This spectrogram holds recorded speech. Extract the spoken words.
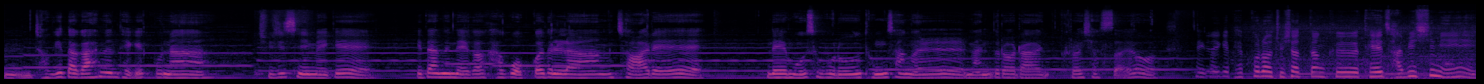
음, 저기다가 하면 되겠구나 주지 스님에게 이 다음에 내가 가고 없거들랑 저 아래에 내 모습으로 동상을 만들어라 그러셨어요. 우리에게 베풀어 주셨던 그 대자비심이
